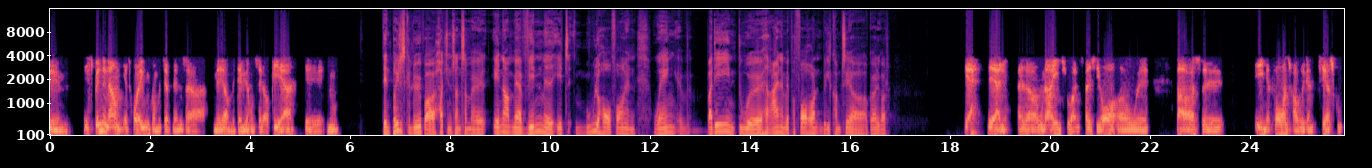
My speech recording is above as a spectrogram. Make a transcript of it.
Øh, et spændende navn. Jeg tror ikke, hun kommer til at blande sig med om medaljer. Hun sætter PR øh, nu. Den britiske løber Hutchinson, som øh, ender med at vinde med et mulehår foran Wang, var det en, du øh, havde regnet med på forhånd ville komme til at, at gøre det godt? Ja, det er det. Altså, hun har 1,57 i år, og øh, var også øh, en af forhåndsfavoritterne til at skulle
